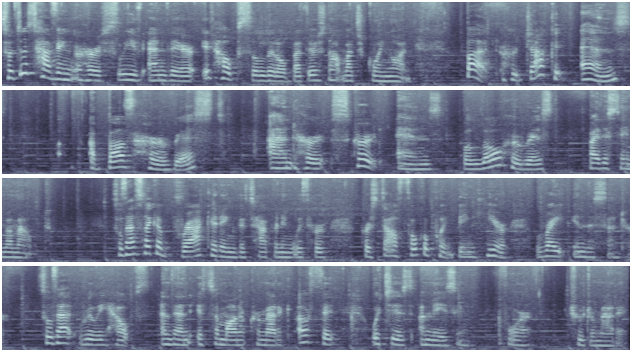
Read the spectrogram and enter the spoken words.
So just having her sleeve end there, it helps a little, but there's not much going on. But her jacket ends above her wrist and her skirt ends below her wrist by the same amount. So that's like a bracketing that's happening with her, her style focal point being here, right in the center. So that really helps. And then it's a monochromatic outfit, which is amazing for True Dramatic.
